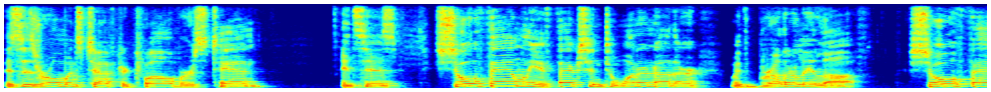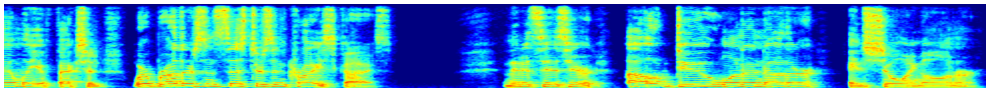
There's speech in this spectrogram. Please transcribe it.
This is Romans chapter 12, verse 10. It says, Show family affection to one another with brotherly love. Show family affection. We're brothers and sisters in Christ, guys. And then it says here, outdo one another in showing honor.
